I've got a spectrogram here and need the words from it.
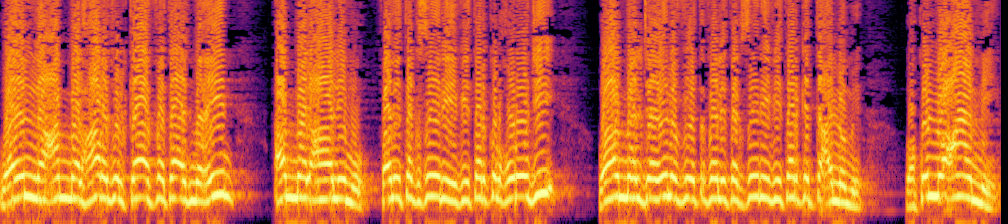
وإلا عم الحرج الكافة أجمعين أما العالم فلتقصيره في ترك الخروج وأما الجاهل فلتقصيره في ترك التعلم. وكل عام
